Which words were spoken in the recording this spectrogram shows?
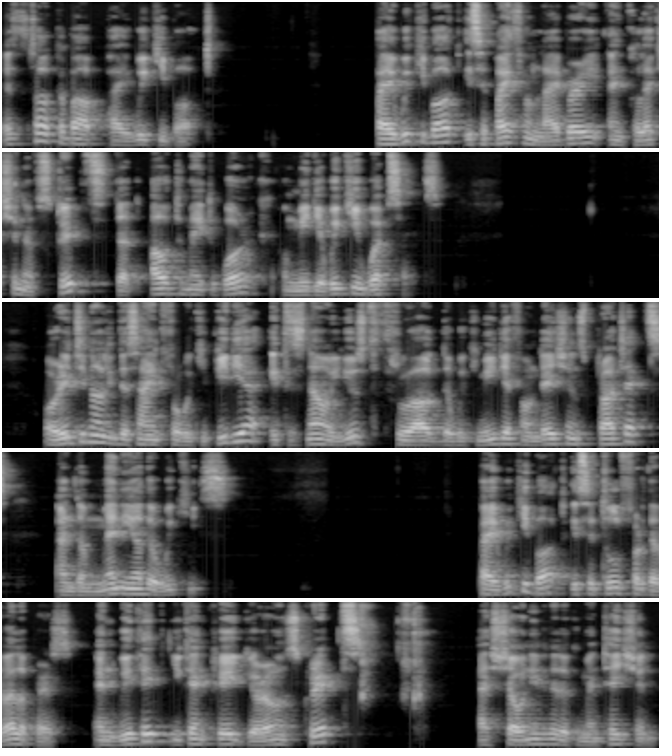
Let's talk about PyWikiBot. PyWikiBot is a Python library and collection of scripts that automate work on MediaWiki websites. Originally designed for Wikipedia, it is now used throughout the Wikimedia Foundation's projects and on many other wikis. PyWikiBot is a tool for developers, and with it you can create your own scripts as shown in the documentation.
